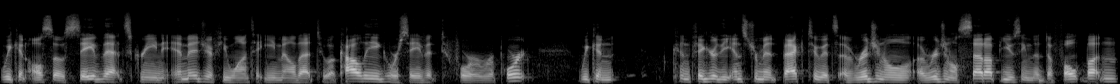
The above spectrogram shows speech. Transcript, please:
We can also save that screen image if you want to email that to a colleague or save it for a report. We can configure the instrument back to its original, original setup using the default button.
